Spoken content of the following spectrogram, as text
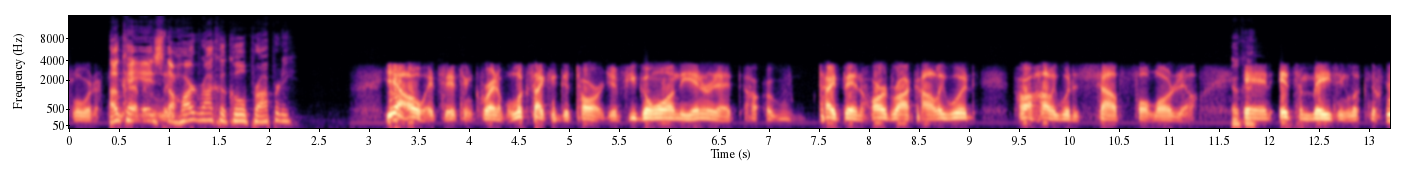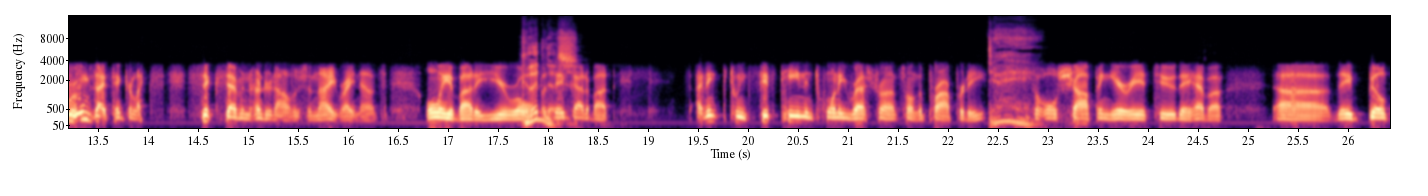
Florida. Okay. is the. Hard Rock a cool property? Yeah, oh, it's it's incredible. Looks like a guitar. If you go on the internet, uh, type in Hard Rock Hollywood. Hollywood is South Fort Lauderdale, Okay. and it's amazing. Look, the rooms I think are like six, seven hundred dollars a night right now. It's only about a year old, but they've got about I think between fifteen and twenty restaurants on the property. Dang. The whole shopping area too. They have a uh, they built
